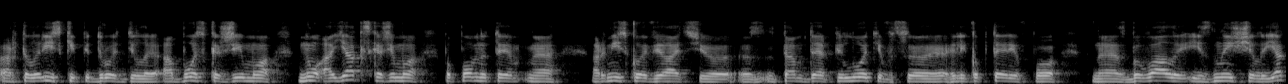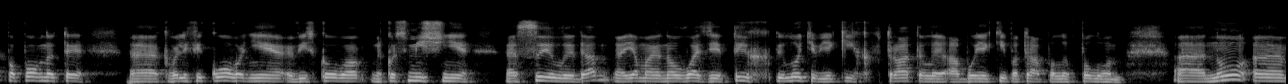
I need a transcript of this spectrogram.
артилерійські підрозділи, або, скажімо, ну а як, скажімо, поповнити армійську авіацію, там, де пілотів з гелікоптерів по е, збивали і знищили, як поповнити е, кваліфіковані військово-космічні е, сили. Да? Я маю на увазі тих пілотів, яких втратили або які потрапили в полон. Ну, Е,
